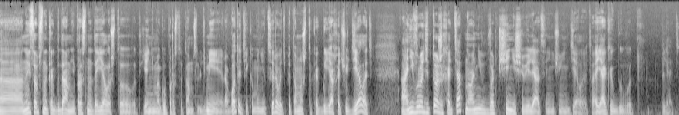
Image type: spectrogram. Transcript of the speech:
А, ну и, собственно, как бы, да, мне просто надоело, что вот я не могу просто там с людьми работать и коммуницировать, потому что как бы я хочу делать, а они вроде тоже хотят, но они вообще не шевелятся, ничего не делают. А я как бы вот, блядь,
